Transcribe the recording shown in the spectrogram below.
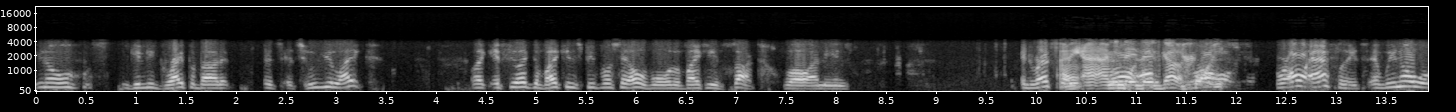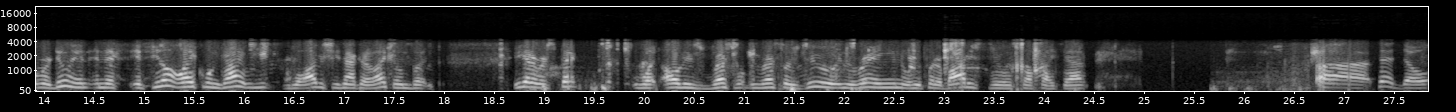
you know give you gripe about it. It's it's who you like. Like if you like the Vikings, people say, "Oh, well, the Vikings suck." Well, I mean, in wrestling, I mean, I, I mean, they, they've got a athletes. We're point. all- We're all athletes, and we know what we're doing. And if if you don't like one guy, you, well, obviously you're not gonna like him, but you got to respect what all these wrest- what we wrestlers do in the ring, and what we put our bodies through and stuff like that. uh, said though,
